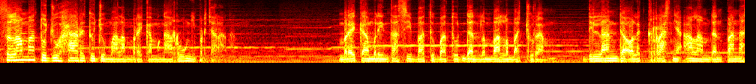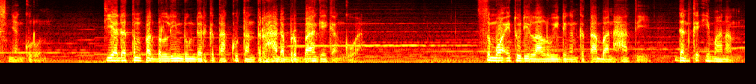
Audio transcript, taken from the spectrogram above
Selama tujuh hari tujuh malam mereka mengarungi perjalanan. Mereka melintasi batu-batu dan lembah-lembah curam, dilanda oleh kerasnya alam dan panasnya gurun. Tiada tempat berlindung dari ketakutan terhadap berbagai gangguan. Semua itu dilalui dengan ketabahan hati dan keimanan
